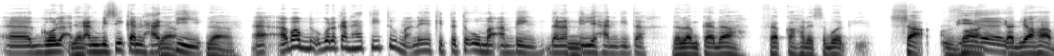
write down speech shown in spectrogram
uh, golakan bisikan hati. Ya. Uh, apa golakan hati tu maknanya kita terumak ambing dalam Hmm. pilihan kita. Dalam kaedah fiqh disebut syak, zon Ya, dan yaham.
